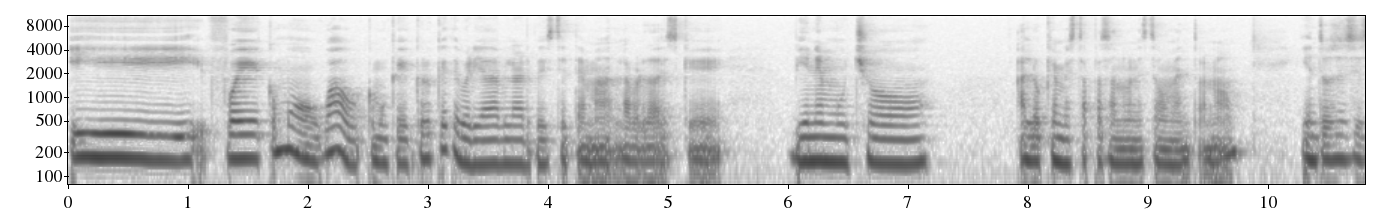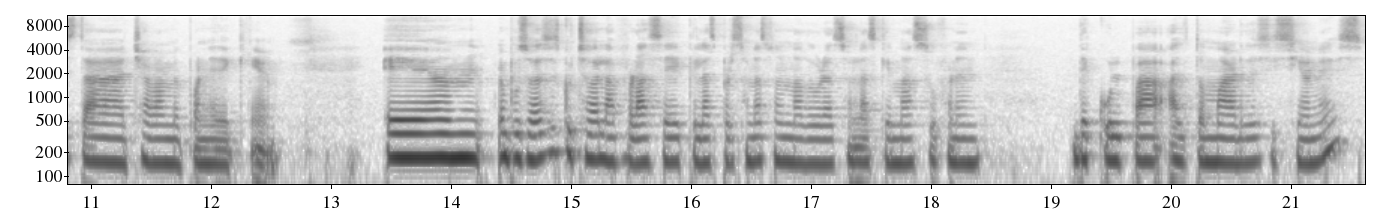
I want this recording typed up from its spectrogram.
Y fue como, wow, como que creo que debería de hablar de este tema. La verdad es que viene mucho a lo que me está pasando en este momento, ¿no? Y entonces esta chava me pone de que... Eh, me puso, ¿has escuchado la frase que las personas más maduras son las que más sufren de culpa al tomar decisiones?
